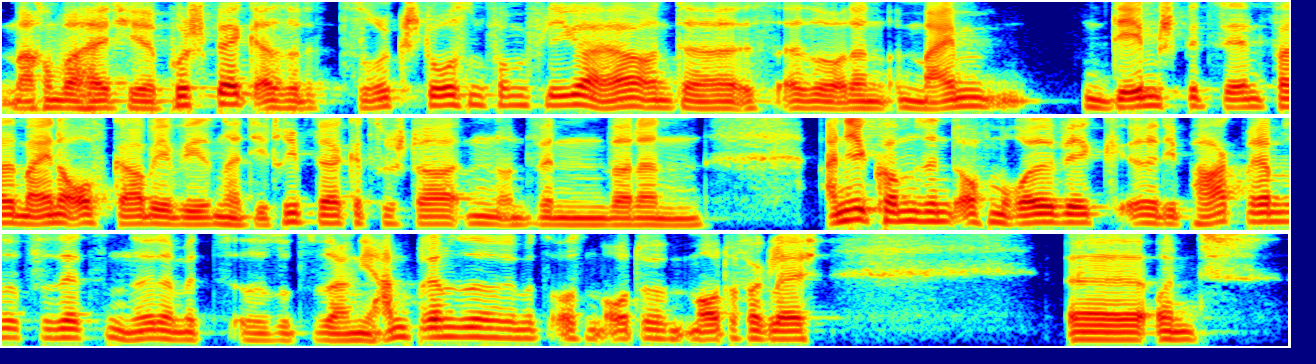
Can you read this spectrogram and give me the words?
machen wir halt hier Pushback, also Zurückstoßen vom Flieger, ja, und da ist also dann in meinem, in dem speziellen Fall meine Aufgabe gewesen, halt die Triebwerke zu starten und wenn wir dann angekommen sind auf dem Rollweg, äh, die Parkbremse zu setzen, ne, damit, also sozusagen die Handbremse, wenn man es aus dem Auto, im Auto vergleicht. Äh, und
